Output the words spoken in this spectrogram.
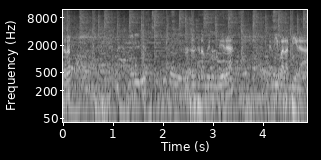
Seret. Rosan sedang minum bira e viva la bira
